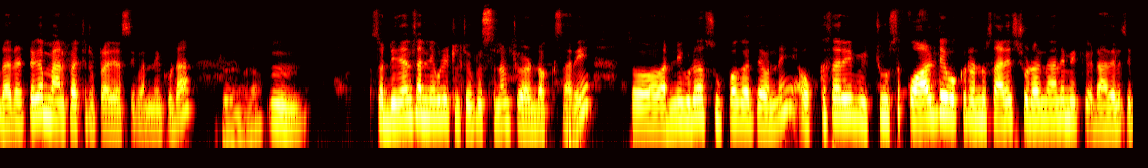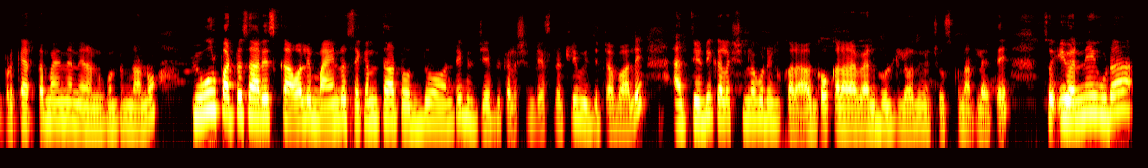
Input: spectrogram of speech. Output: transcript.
డైరెక్ట్గా మ్యానుఫ్యాక్చర్ ప్రైజెస్ ఇవన్నీ కూడా. చూడండి మేడం. సో డిజైన్స్ అన్ని కూడా ఇట్లా చూపిస్తున్నాం. చూడండి ఒకసారి. సో అన్ని కూడా సూపర్గా అయితే ఉన్నాయి. ఒక్కసారి మీకు చూస్తే క్వాలిటీ ఒక రెండు సారీస్ చూడంగానే మీకు నాకు తెలిసి ఇప్పటికే అర్థమైందని నేను అనుకుంటున్నాను. ప్యూర్ పట్టు సారీస్ కావాలి మైండ్లో సెకండ్ థాట్ వద్దు అంటే మీరు జేపీ కలెక్షన్ డెఫినెట్లీ విజిట్ అవ్వాలి. అండ్ త్రీ కలెక్షన్లో కూడా ఇంకో కలర్ ఇంకో కలర్ అవైలబిలిటీలో ఉంది మీరు చూసుకున్నట్లయితే. సో ఇవన్నీ కూడా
